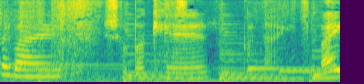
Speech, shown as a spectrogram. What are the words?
bye bye शुभ खैर गुड नाइट बाय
